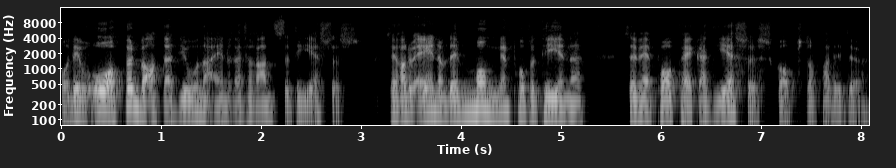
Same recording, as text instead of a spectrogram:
Og det er jo åpenbart at Jonah er en referanse til Jesus. Så her har du en av de mange profetiene som er med at Jesus skal oppstå fra de døde.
